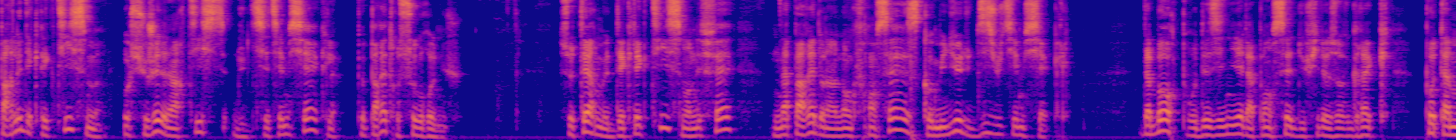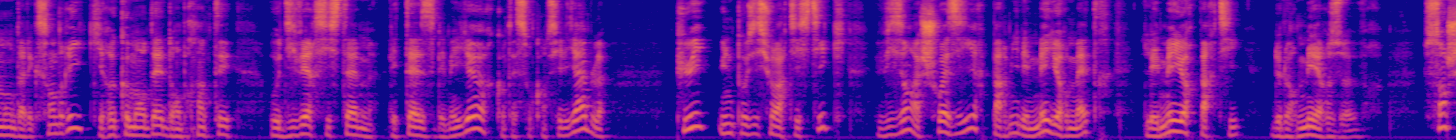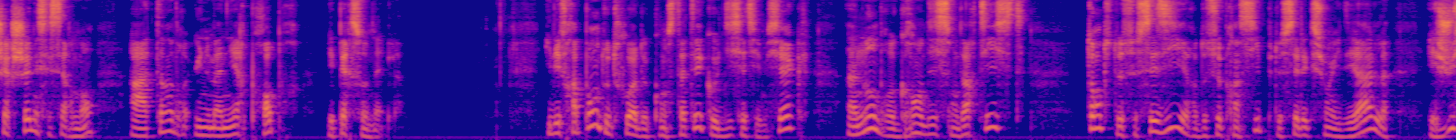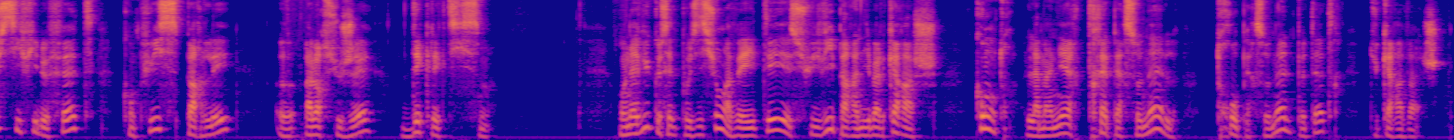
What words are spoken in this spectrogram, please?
Parler d'éclectisme au sujet d'un artiste du XVIIe siècle peut paraître saugrenu. Ce terme d'éclectisme, en effet, n'apparaît dans la langue française qu'au milieu du XVIIIe siècle. D'abord pour désigner la pensée du philosophe grec Potamon d'Alexandrie, qui recommandait d'emprunter aux divers systèmes les thèses les meilleures quand elles sont conciliables, puis une position artistique visant à choisir parmi les meilleurs maîtres les meilleures parties de leurs meilleures œuvres, sans chercher nécessairement à atteindre une manière propre et personnelle. Il est frappant toutefois de constater qu'au XVIIe siècle, un nombre grandissant d'artistes tentent de se saisir de ce principe de sélection idéale et justifient le fait qu'on puisse parler euh, à leur sujet d'éclectisme. On a vu que cette position avait été suivie par Hannibal Carache, contre la manière très personnelle, trop personnelle peut-être, du Caravage.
